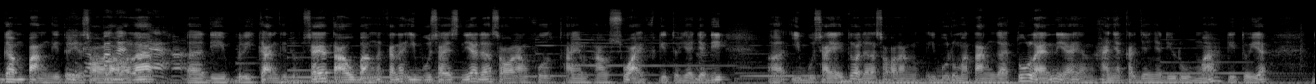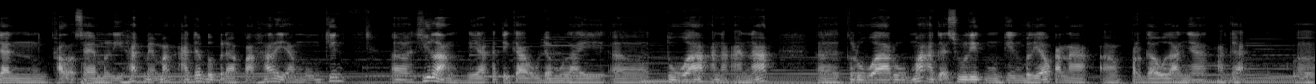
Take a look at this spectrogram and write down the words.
gampang gitu Iya, ya, gampang seolah-olah ya, uh. diberikan gitu. Saya tahu banget karena ibu saya sendiri adalah seorang full time housewife gitu ya, jadi eh, ibu saya itu adalah seorang ibu rumah tangga tulen ya, yang hanya kerjanya di rumah gitu ya dan kalau saya melihat memang ada beberapa hal yang mungkin eh, hilang ya ketika udah mulai eh, tua anak-anak eh, keluar rumah agak sulit mungkin beliau karena eh, pergaulannya agak eh,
